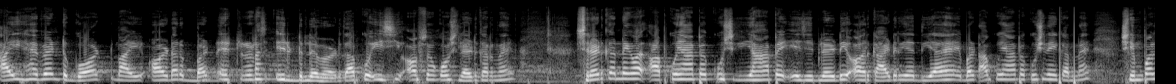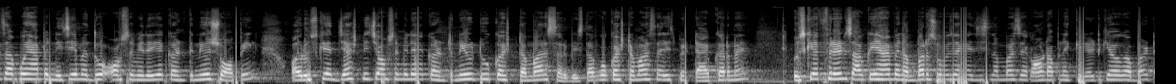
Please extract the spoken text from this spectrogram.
I haven't got my order but it is delivered तो आपको इसी ऑप्शन को सिलेक्ट करना है। सेलेक्ट करने के बाद आपको यहाँ पे कुछ, यहाँ पे एजिबिलिटी और क्राइटेरिया दिया है बट आपको यहाँ पे कुछ नहीं करना है। सिंपल से आपको यहाँ पे नीचे में दो ऑप्शन मिलेगा कंटिन्यू शॉपिंग और उसके जस्ट नीचे ऑप्शन मिलेगा कंटिन्यू टू कस्टमर सर्विस तो आपको कस्टमर सर्विस पर टाइप करना है। उसके फ्रेंड्स आपके यहाँ पे नंबर हो जाएँगे, जिस नंबर से अकाउंट आपने क्रिएट किया होगा बट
